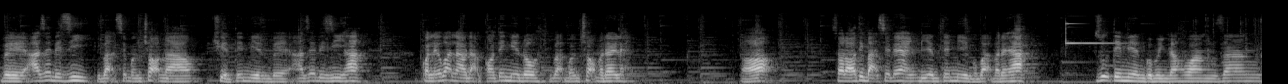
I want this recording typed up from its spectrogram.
về AZDG thì bạn sẽ bấm chọn vào chuyển tên miền về AZDG ha. Còn nếu bạn nào đã có tên miền rồi thì bạn bấm chọn vào đây này. Đó. Sau đó thì bạn sẽ tiến hành điền tên miền của bạn vào đây ha. Dụ tên miền của mình là Hoàng Giang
